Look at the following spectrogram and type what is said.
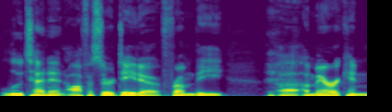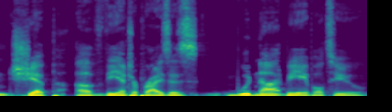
Lieutenant Officer Data from the uh, American ship of the Enterprises would not be able to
